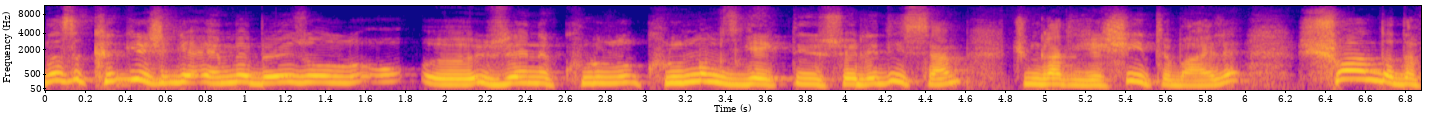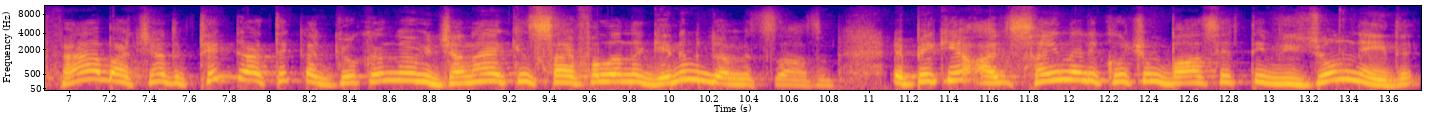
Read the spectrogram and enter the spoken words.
nasıl 40 yaşındaki Emre Belözoğlu e, üzerine kurul, kurulmamız gerektiğini söylediysem çünkü artık yaşı itibariyle şu anda da Fenerbahçe'nin artık tekrar tekrar Gökhan Gönül ve Can Ayak'ın sayfalarına geri mi dönmesi lazım? E peki Sayın Ali Koç'un bahsettiği vizyon neydi?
